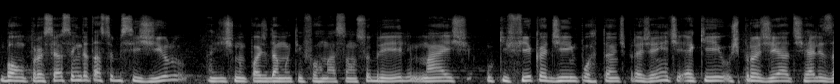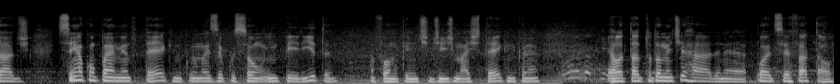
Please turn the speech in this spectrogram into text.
Bom, o processo ainda está sob sigilo, a gente não pode dar muita informação sobre ele, mas o que fica de importante para a gente é que os projetos realizados sem acompanhamento técnico, uma execução imperita, a forma que a gente diz mais técnica, né? Ela está totalmente errada, né? Pode ser fatal.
